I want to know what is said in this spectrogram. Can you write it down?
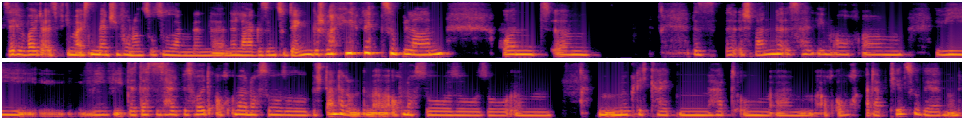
sehr viel weiter, als die meisten Menschen von uns sozusagen in, in der Lage sind zu denken, geschweige denn zu planen. Und ähm, das äh, Spannende ist halt eben auch, ähm, wie, wie, wie, dass es halt bis heute auch immer noch so, so Bestand hat und immer auch noch so, so, so ähm, Möglichkeiten hat, um ähm, auch, auch adaptiert zu werden. Und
